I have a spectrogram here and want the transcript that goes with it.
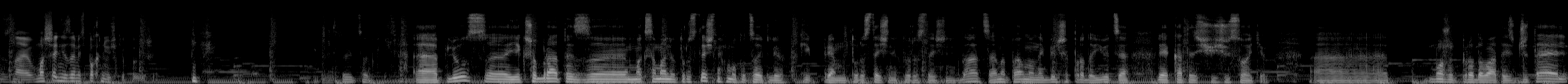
не знаю, в машині замість пахнючки повішай. 100%. Е, плюс, е, якщо брати з максимально туристичних мотоциклів, таких прям туристичних туристичних, да, це напевно найбільше продаються як 1600. Е, можуть продаватись GTL,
